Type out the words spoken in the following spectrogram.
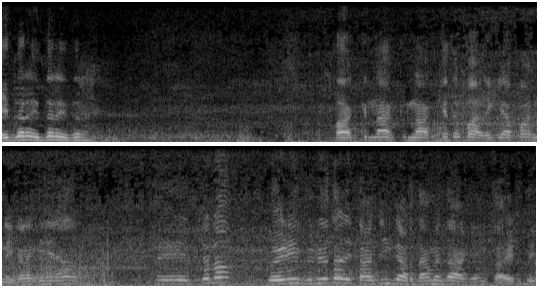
ਇੱਧਰ ਇੱਧਰ ਇੱਧਰ। ਬਾਕੀ ਨਾਕੇ ਤੋਂ ਬਚ ਗਏ ਆਪਾਂ, ਨਿਕਲ ਗਏ ਆ। ਤੇ ਚਲੋ, ਕੋਈ ਨਹੀਂ ਵੀਡੀਓ ਤੁਹਾਡੀ ਸਾਂਝੀ ਕਰਦਾ ਮੈਂ ਤਾਂ ਆ ਕੇ ਸਾਈਡ ਤੇ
